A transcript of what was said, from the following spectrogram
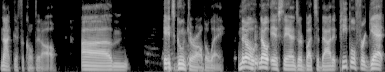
Not difficult at all. Um, it's Gunther all the way. No, no ifs, ands, or buts about it. People forget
